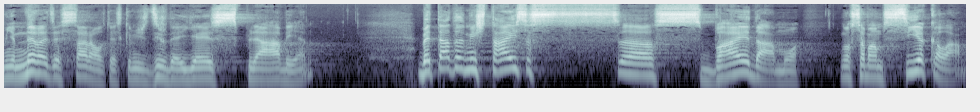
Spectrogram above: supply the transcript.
Viņam nevajadzēs sarauties, ka viņš dzirdēja jēzus spļāvienu. Bet tātad viņš taisa svaidāmo no savām siekalām.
